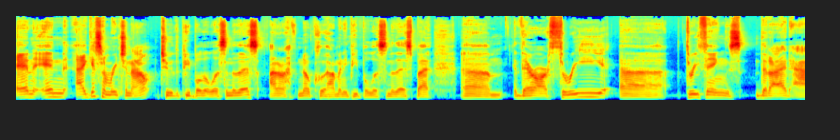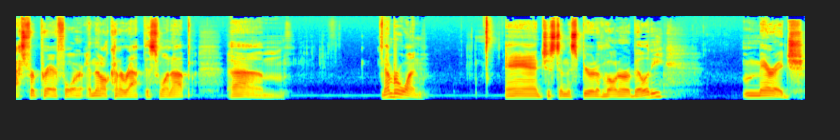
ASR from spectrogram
and and I guess I'm reaching out to the people that listen to this. I don't have no clue how many people listen to this, but um, there are three uh, three things that I'd asked for prayer for, and then I'll kind of wrap this one up. Um, number one, and just in the spirit of vulnerability, marriage.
